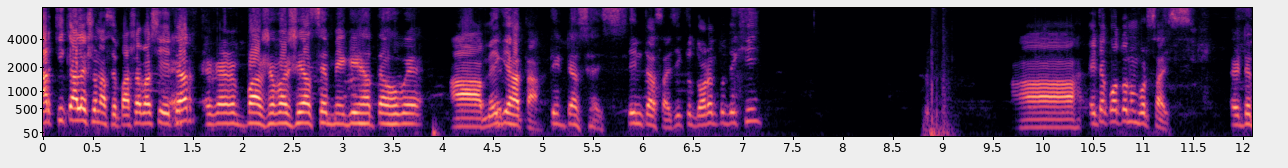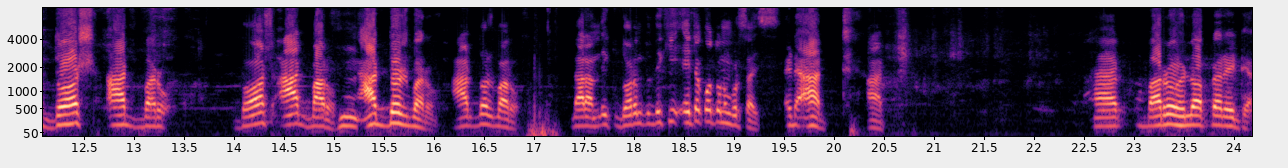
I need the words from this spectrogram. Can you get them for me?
আর কি কালেকশন আছে? পাশাপাশি এটার? এখানে পাশাপাশি আছে মেগি হাতা হবে। আহ, মেঘি হাতা? তিনটা সাইজ তিনটা সাইজ একটু ধরেন তো দেখি। এটা কত নম্বর সাইজ এটা দশ আট বারো। দশ আট বারো। আট দশ বারো। আট দশ বারো। দাঁড়ান একটু ধরেন তো দেখি এটা কত নম্বর সাইজ এটা আট। আট। আর বারো হলো আপনার এটা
